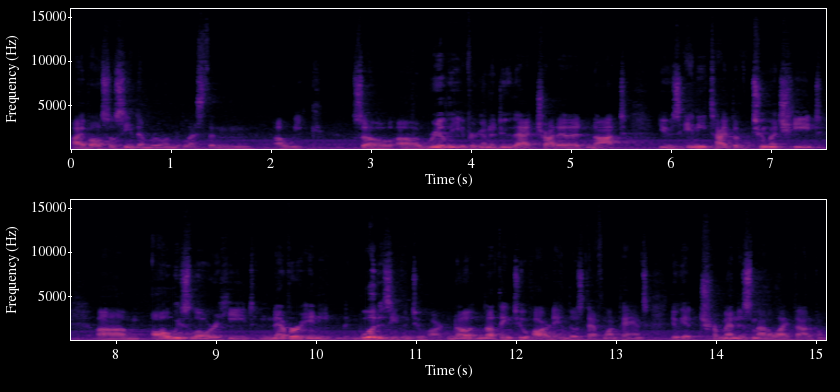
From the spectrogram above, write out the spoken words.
I've also seen them ruined less than a week. So uh, really, if you're going to do that, try to not use any type of too much heat. Um, always lower heat. Never any wood is even too hard. No, nothing too hard in those Teflon pans. You'll get tremendous amount of life out of them.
